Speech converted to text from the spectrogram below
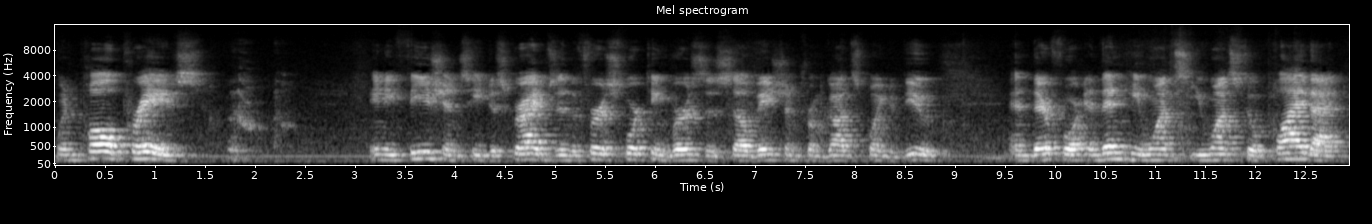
when Paul prays in Ephesians, he describes in the first 14 verses salvation from God's point of view. And therefore, and then he wants, he wants to apply that.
